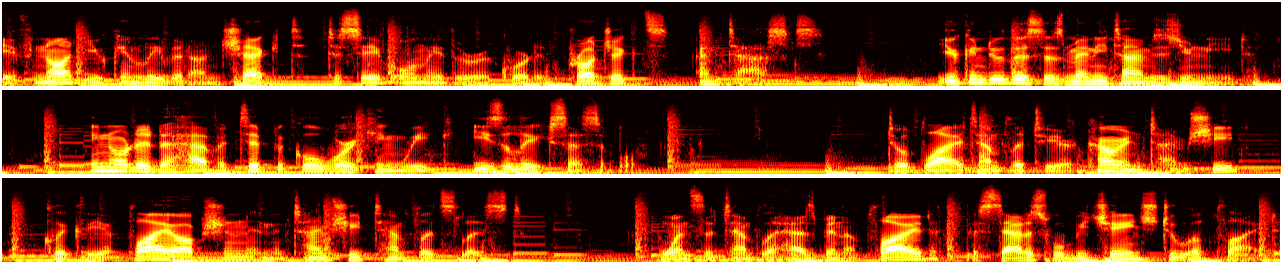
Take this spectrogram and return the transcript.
If not, you can leave it unchecked to save only the recorded projects and tasks. You can do this as many times as you need, in order to have a typical working week easily accessible. To apply a template to your current timesheet, click the Apply option in the Timesheet Templates list. Once the template has been applied, the status will be changed to Applied.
